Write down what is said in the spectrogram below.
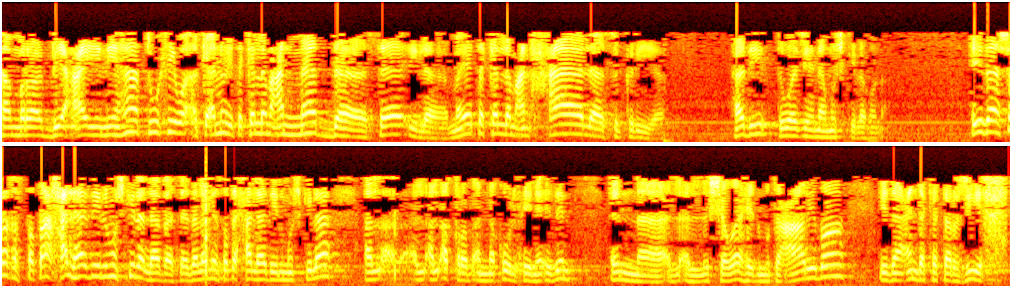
خمر بعينها توحي وكأنه يتكلم عن مادة سائلة ما يتكلم عن حالة سكرية. هذه تواجهنا مشكلة هنا. إذا شخص استطاع حل هذه المشكلة لا بأس. إذا لم يستطع حل هذه المشكلة الأقرب أن نقول حينئذ إن الشواهد متعارضة. إذا عندك ترجيح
